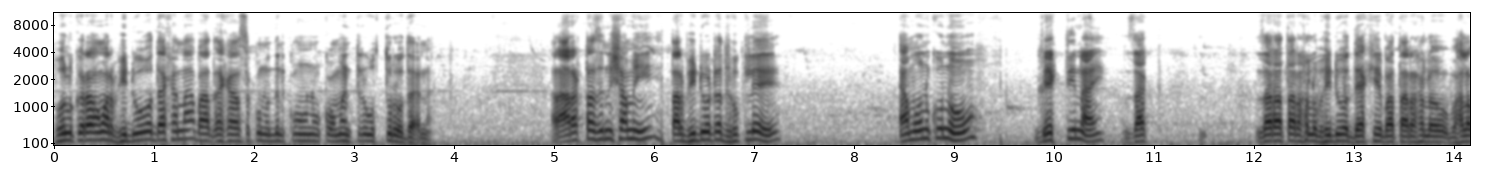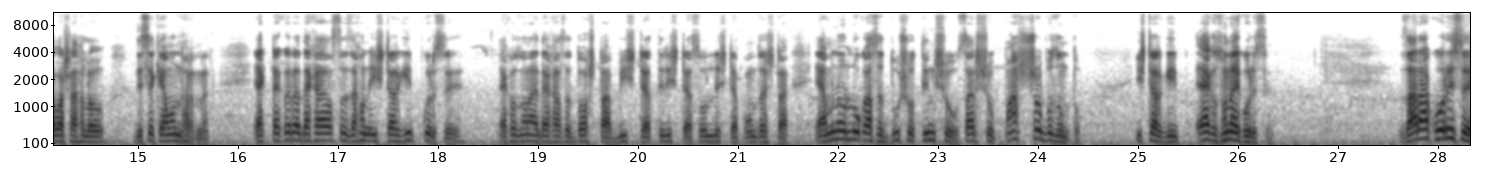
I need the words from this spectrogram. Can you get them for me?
ভুল করে আমার ভিডিও দেখে না বা দেখা আছে কোনো দিন কোনো কমেন্টের উত্তরও দেয় না। আর আরেকটা জিনিস আমি তার ভিডিওটা ঢুকলে এমন কোনো ব্যক্তি নাই যাক যারা তার হলো ভিডিও দেখে বা তার হলো ভালোবাসা হলো দিছে কেমন ধরনের? একটা করে দেখা যাচ্ছে যখন স্টার গিফট করছে একজনায় দেখা যাচ্ছে দশটা, বিশটা, তিরিশটা, চল্লিশটা, পঞ্চাশটা, এমনও লোক আছে দুশো, তিনশো, চারশো, পাঁচশো পর্যন্ত স্টার গিফট একজনায় করেছে। যারা করেছে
